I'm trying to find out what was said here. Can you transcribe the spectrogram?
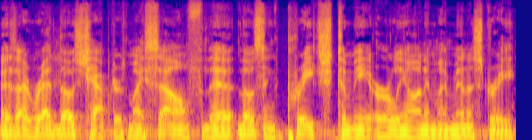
as I read those chapters myself, the, those things preached to me early on in my ministry.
